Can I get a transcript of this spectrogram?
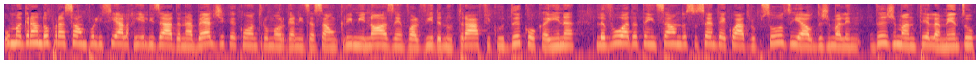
Uma grande operação policial realizada na Bélgica contra uma organização criminosa envolvida no tráfico de cocaína levou à detenção de 64 pessoas e ao desmantelamento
